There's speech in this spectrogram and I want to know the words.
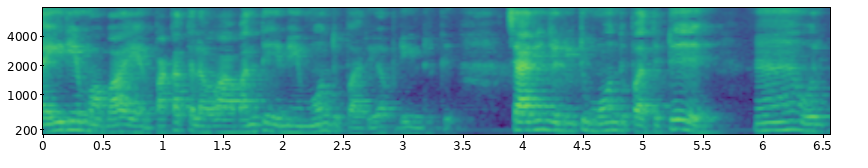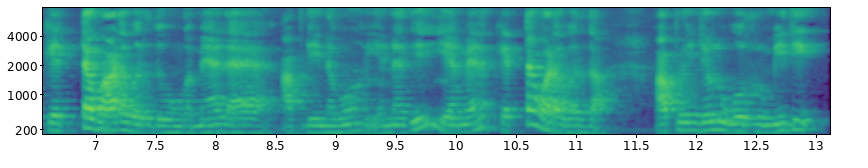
தைரியமாக வா என் பக்கத்தில் வா. வந்து என்னை மோந்து பாரு அப்படின்ட்டுருக்கு சரின்னு சொல்லிட்டு மோந்து பார்த்துட்டு ஒரு கெட்ட வாடை வருது உங்கள் மேலே அப்படின்னவும் என்னது? என் மேலே கெட்ட வாடை வருதா? அப்படின்னு சொல்லி ஒரு மிதி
